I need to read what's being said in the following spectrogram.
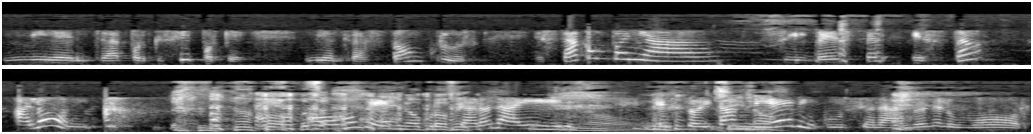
Mientras, porque sí, porque mientras Tom Cruise está acompañado, Sylvester está alone. ¿Cómo me Ay, no, profe. ahí? Mire, Estoy Sí, no. también incursionando en el humor.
